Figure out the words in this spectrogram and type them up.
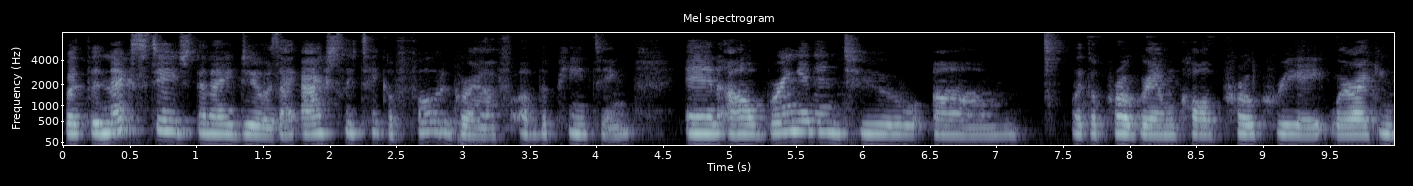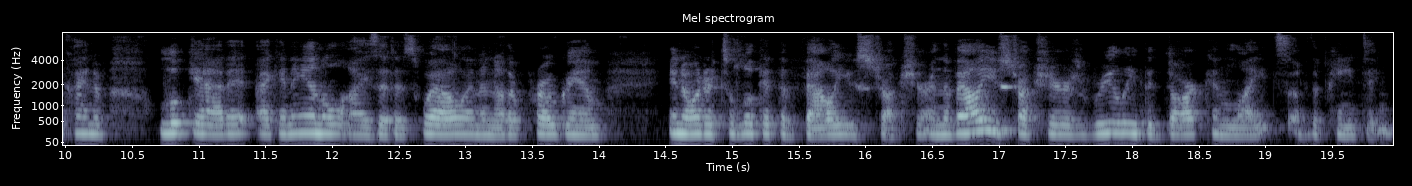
But the next stage that I do is I actually take a photograph of the painting and I'll bring it into um, like a program called Procreate where I can kind of look at it. I can analyze it as well in another program in order to look at the value structure. And the value structure is really the dark and lights of the painting.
